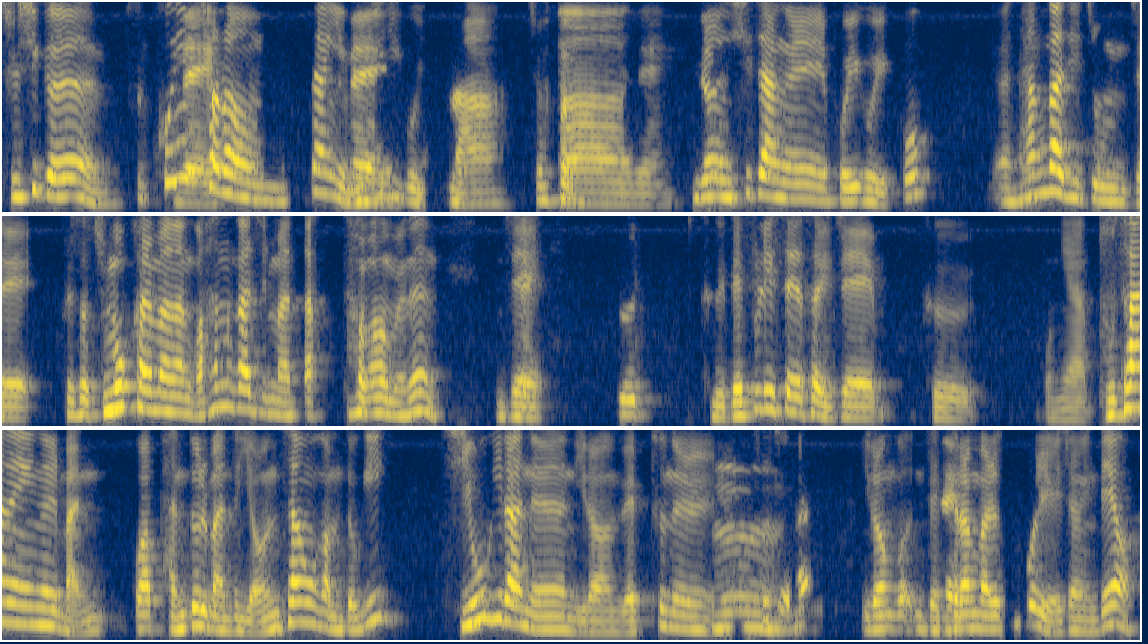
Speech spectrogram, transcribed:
주식은 무슨 코인처럼 시장이 네. 움직이고 있구나. 좀아 네. 이런 시장을 보이고 있고 한 가지 좀 이제 그래서 주목할 만한 거 한 가지만 딱 더하면은 이제 네. 그, 그 넷플릭스에서 이제 그 뭐냐 부산행을 만과 반도를 만든 연상호 감독이 지옥이라는 이런 웹툰을 음. 소재한 이런 거 이제 네. 드라마를 선보일 예정인데요.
